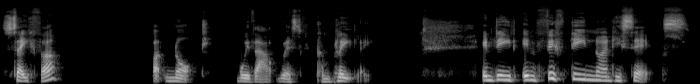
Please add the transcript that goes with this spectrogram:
Safer, but not without risk completely. Indeed, in 1596,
